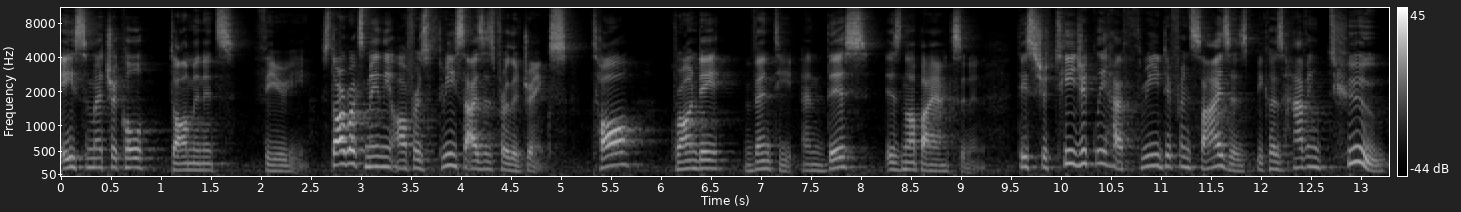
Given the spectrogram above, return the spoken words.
asymmetrical dominance theory. Starbucks mainly offers three sizes for their drinks, tall, grande, venti, and this is not by accident. They strategically have three different sizes because having two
